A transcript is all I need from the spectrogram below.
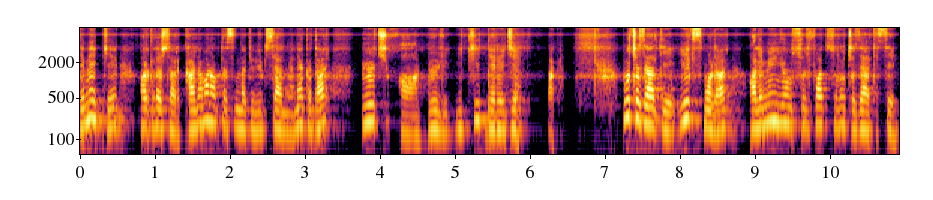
demek ki arkadaşlar kaynama noktasındaki yükselme ne kadar? 3A bölü 2 derece. Bakın. Bu çözeltiye X molar alüminyum sülfat sulu çözeltisi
